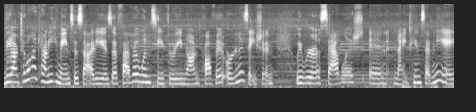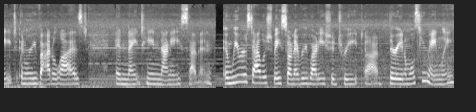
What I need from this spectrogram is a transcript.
The Oktibbeha County Humane Society is a 501c3 nonprofit organization. We were established in 1978 and revitalized in 1997. And we were established based on everybody should treat uh, their animals humanely.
